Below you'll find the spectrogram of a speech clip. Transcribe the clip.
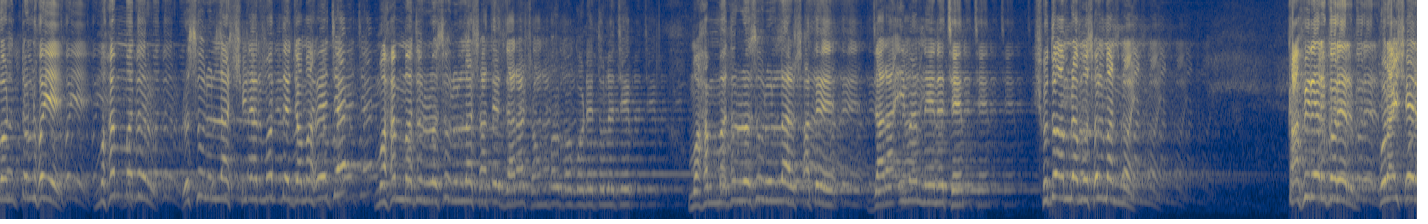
বন্টন হয়ে মোহাম্মদুর রসুল্লাহ সিনার মধ্যে জমা হয়েছে। মোহাম্মদুর রসুল্লাহর সাথে যারা সম্পর্ক গড়ে তুলেছে, মোহাম্মদুর রসুল্লাহর সাথে যারা ইমান এনেছে, শুধু আমরা মুসলমান নয়, কাফিরের ঘরের, কোরাইশের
